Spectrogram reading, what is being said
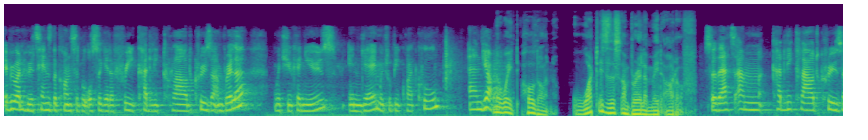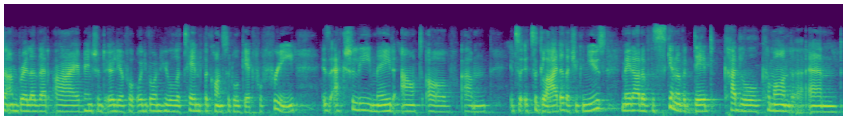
everyone who attends the concert will also get a free Cuddly Cloud Cruiser umbrella, which you can use in game, which will be quite cool. And yeah. No, wait, hold on. What is this umbrella made out of? So that's um Cuddly Cloud Cruiser umbrella that I mentioned earlier for everyone who will attend the concert will get for free is actually made out of um it's a, it's a glider that you can use made out of the skin of a dead cuddle commander and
